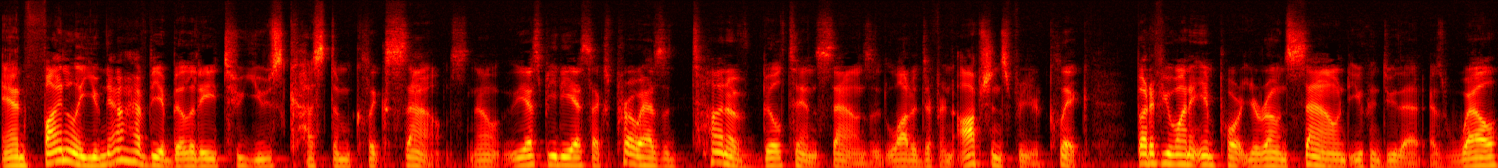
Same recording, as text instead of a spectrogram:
And finally, you now have the ability to use custom click sounds. Now, the SPD SX Pro has a ton of built-in sounds, a lot of different options for your click, but if you want to import your own sound, you can do that as well.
